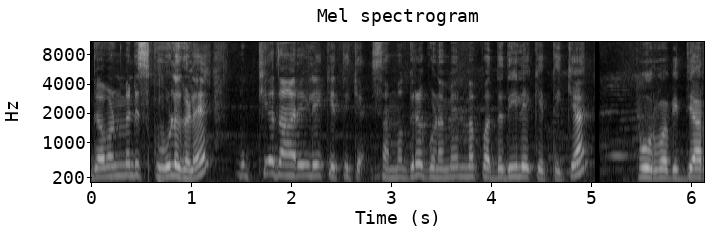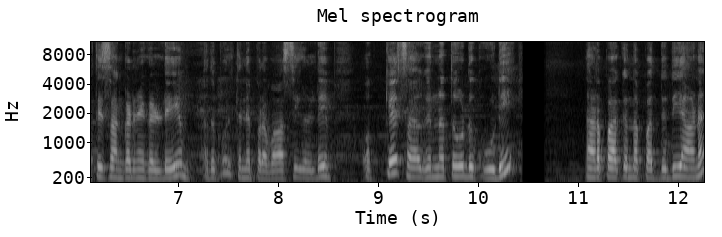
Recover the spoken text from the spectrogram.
ഗവൺമെന്റ് സ്കൂളുകളെ മുഖ്യധാരയിലേക്ക് എത്തിക്കാൻ സമഗ്ര ഗുണമേന്മ പദ്ധതിയിലേക്ക് എത്തിക്കാൻ പൂർവ വിദ്യാർത്ഥി സംഘടനകളുടെയും അതുപോലെ തന്നെ പ്രവാസികളുടെയും ഒക്കെ സഹകരണത്തോടു കൂടി നടപ്പാക്കുന്ന പദ്ധതിയാണ്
